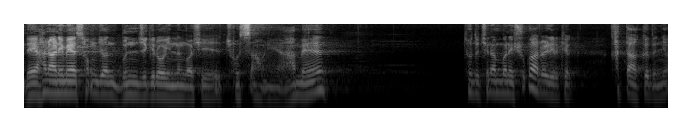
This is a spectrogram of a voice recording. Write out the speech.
내 하나님의 성전 문지기로 있는 것이 좋사오니 아멘. 저도 지난번에 휴가를 이렇게 갔다 왔거든요.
